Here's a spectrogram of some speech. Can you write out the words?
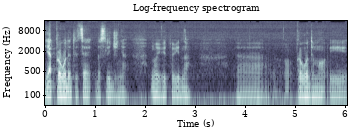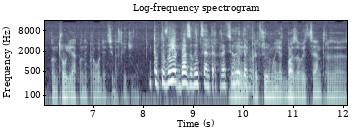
як проводити це дослідження. Ну і відповідно е, проводимо і контроль, як вони проводять ці дослідження. Тобто ви як базовий центр працюєте? Ми працюємо як базовий центр, е,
